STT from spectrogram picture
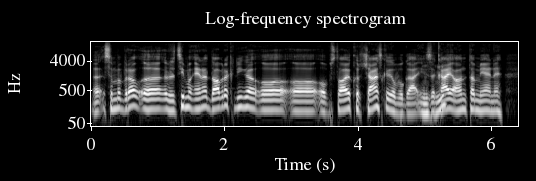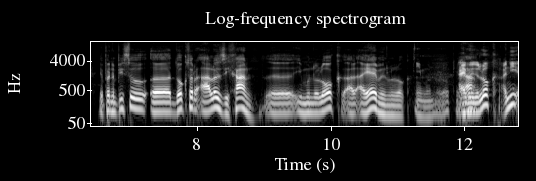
Uh, sem pa bral, uh, recimo, ena dobra knjiga o, o, o obstoju krščanskega boga in uh Mhm. -huh. zakaj on tam je. Ne? Je pa napisal uh, dr. Alois Zihan, uh, imunolog, ali a je imunolog. Imunolog, A ja. je imunolog? A ni?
